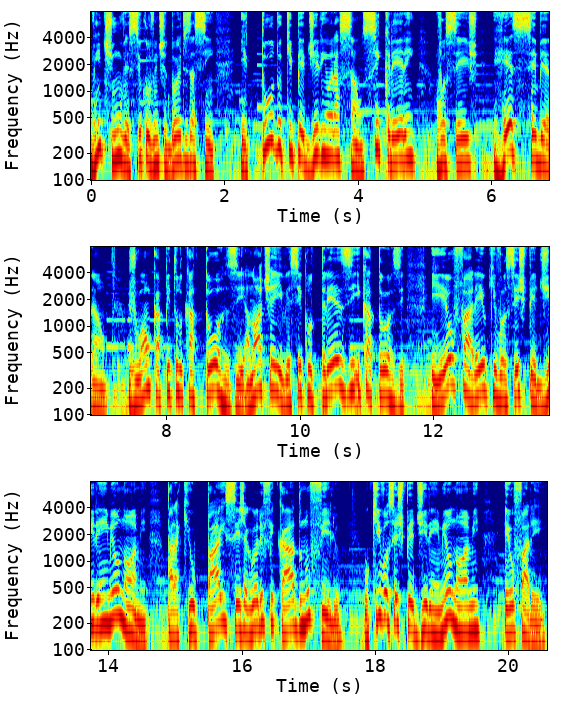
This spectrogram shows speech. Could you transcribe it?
21, versículo 22, diz assim: E tudo que pedirem oração, se crerem, vocês receberão. João, capítulo 14, anote aí, versículo 13 e 14: E eu farei o que vocês pedirem em meu nome, para que o Pai seja glorificado no Filho. O que vocês pedirem em meu nome, eu farei.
